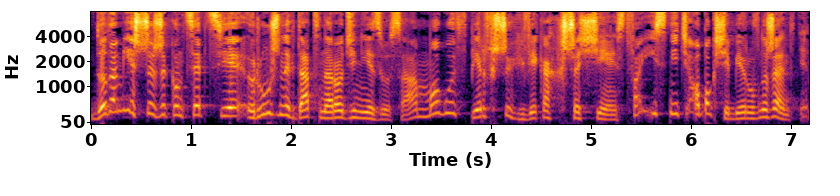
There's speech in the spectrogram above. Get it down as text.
Dodam jeszcze, że koncepcje różnych dat narodzin Jezusa mogły w pierwszych wiekach chrześcijaństwa istnieć obok siebie równorzędnie.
